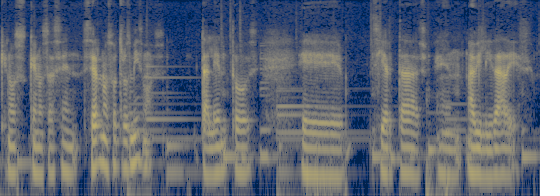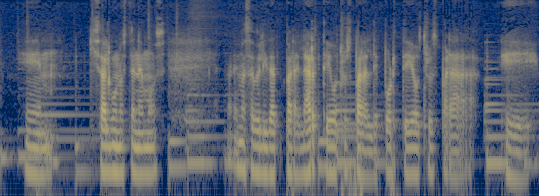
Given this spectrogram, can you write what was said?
que nos, que nos hacen ser nosotros mismos. Talentos, ciertas em, habilidades. Em, quizá algunos tenemos más habilidad para el arte, otros para el deporte, otros para, eh,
